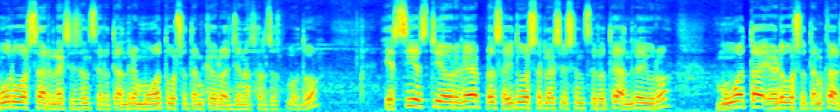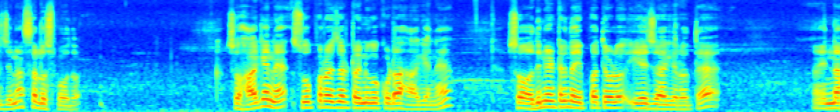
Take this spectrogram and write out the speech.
ಮೂರು ವರ್ಷ ರಿಲ್ಯಾಕ್ಸೇಷನ್ಸ್ ಇರುತ್ತೆ. ಅಂದರೆ ಮೂವತ್ತು ವರ್ಷ ತನಕ ಇವರು ಅರ್ಜಿನ ಸಲ್ಲಿಸ್ಬೋದು. ಎಸ್ ಸಿ, ಎಸ್ ಟಿ ಅವ್ರಿಗೆ ಪ್ಲಸ್ ಐದು ವರ್ಷ ರಿಲ್ಯಾಕ್ಸೇಷನ್ಸ್ ಇರುತ್ತೆ. ಅಂದರೆ ಇವರು ಮೂವತ್ತ ಎರಡು ವರ್ಷ ತನಕ ಅರ್ಜಿನ ಸಲ್ಲಿಸ್ಬೋದು. ಸೊ ಹಾಗೇ ಸೂಪರ್ವೈಸರ್ ಟ್ರೈನಿಗೂ ಕೂಡ ಹಾಗೇ ಸೊ ಹದಿನೆಂಟರಿಂದ ಇಪ್ಪತ್ತೇಳು ಏಜ್ ಆಗಿರುತ್ತೆ. ಇನ್ನು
